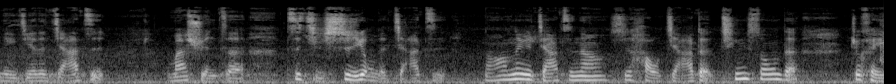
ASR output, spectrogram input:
美睫的夹子。我们要选择自己适用的夹子，然后那个夹子呢是好夹的、轻松的，就可以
